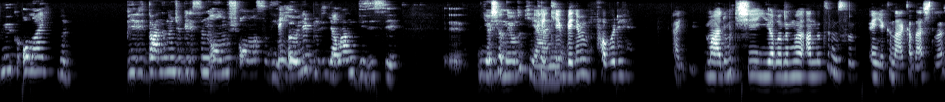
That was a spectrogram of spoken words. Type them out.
büyük olay böyle bir benden önce birisinin olmuş olması değil. Değil. Öyle bir yalan dizisi e, yaşanıyordu ki yani. Peki benim favori ay, malum kişi yalanımı anlatır mısın? En yakın arkadaşlar.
